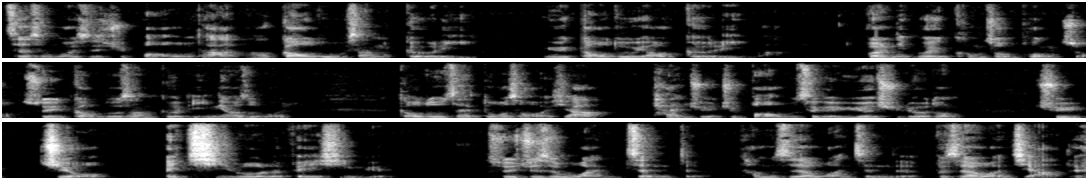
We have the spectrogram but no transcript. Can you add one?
在什么位置去保护它，然后高度上的隔离，因为高度要有隔离嘛，不然你会空中碰撞，所以高度上隔离，你要怎么高度在多少一下盘旋去保护这个 UH 六洞，去救被击落的飞行员。所以就是玩真的，他们是在玩真的，不是在玩假的。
